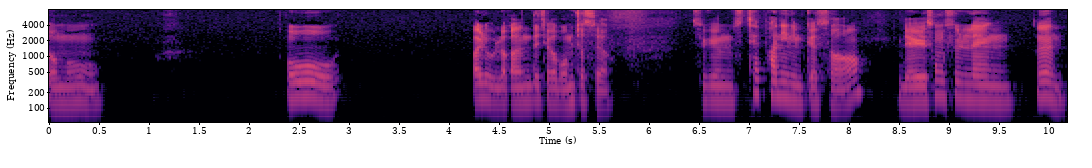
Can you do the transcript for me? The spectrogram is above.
너무 오 빨리 올라가는데 제가 멈췄어요. 지금 스테파니님께서 내일 송술랭은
